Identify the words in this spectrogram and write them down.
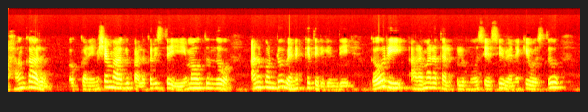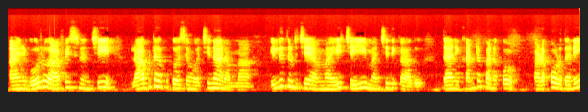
అహంకారం. ఒక్క నిమిషం ఆగి పలకరిస్తే ఏమవుతుందో అనుకుంటూ వెనక్కి తిరిగింది. గౌరీ అరమర తలుపులు మూసేసి వెనక్కి వస్తూ ఆయన గోరు ఆఫీస్ నుంచి ల్యాప్టాప్ కోసం వచ్చినారమ్మా. ఇల్లు తుడిచే అమ్మాయి చెయ్యి మంచిది కాదు. దాని కంట పనకో పడకూడదని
